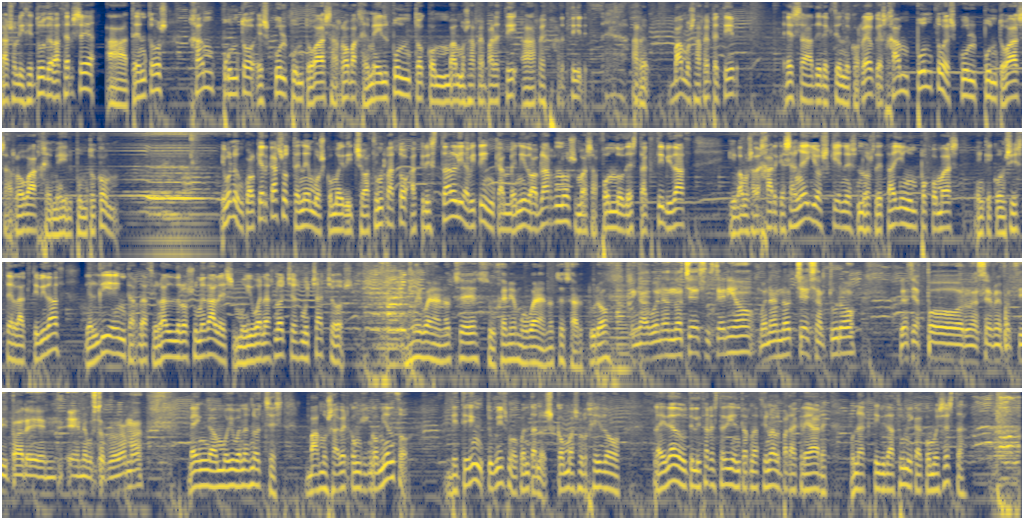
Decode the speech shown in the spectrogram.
La solicitud debe hacerse a atentos ham.school.as.gmail.com Vamos a repartir, a repartir, vamos a repetir esa dirección de correo que es ham.school.as.gmail.com y bueno, en cualquier caso tenemos, como he dicho hace un rato, a Cristal y a Vitín que han venido a hablarnos más a fondo de esta actividad y vamos a dejar que sean ellos quienes nos detallen un poco más en qué consiste la actividad del Día Internacional de los Humedales. Muy buenas noches muchachos. Muy buenas noches, Eugenio. Muy buenas noches, Arturo. Venga, buenas noches, Eugenio. Buenas noches, Arturo. Gracias por hacerme participar en, en vuestro programa. Venga, muy buenas noches. Vamos a ver con quién comienzo. Vitín, tú mismo, cuéntanos cómo ha surgido la idea de utilizar este Día Internacional para crear una actividad única como es esta.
